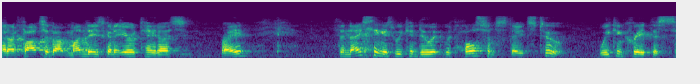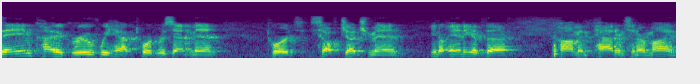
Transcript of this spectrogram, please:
and our thoughts about Monday is going to irritate us, right? The nice thing is we can do it with wholesome states too. We can create the same kind of groove we have toward resentment, towards self-judgment, you know, any of the common patterns in our mind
